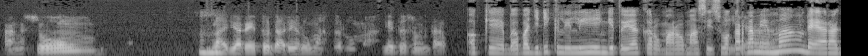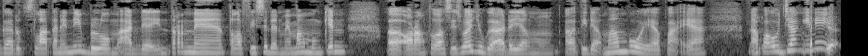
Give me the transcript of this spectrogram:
langsung Mhm. belajar itu dari rumah ke rumah gitu sementara Oke, Bapak jadi keliling gitu ya ke rumah-rumah siswa karena Iya. memang daerah Garut Selatan ini belum ada internet, televisi dan memang mungkin eh, orang tua siswa juga ada yang eh, tidak mampu ya, Pak ya. Nah, Pak Ujang ini Ya.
